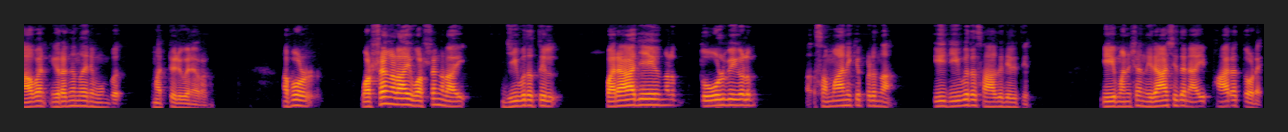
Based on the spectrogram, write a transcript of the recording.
അവൻ ഇറങ്ങുന്നതിന് മുമ്പ് മറ്റൊരുവൻ ഇറങ്ങും. അപ്പോൾ വർഷങ്ങളായി വർഷങ്ങളായി ജീവിതത്തിൽ പരാജയങ്ങളും തോൽവികളും സമ്മാനിക്കപ്പെടുന്ന ഈ ജീവിത സാഹചര്യത്തിൽ ഈ മനുഷ്യൻ നിരാശിതനായി ഭാരത്തോടെ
